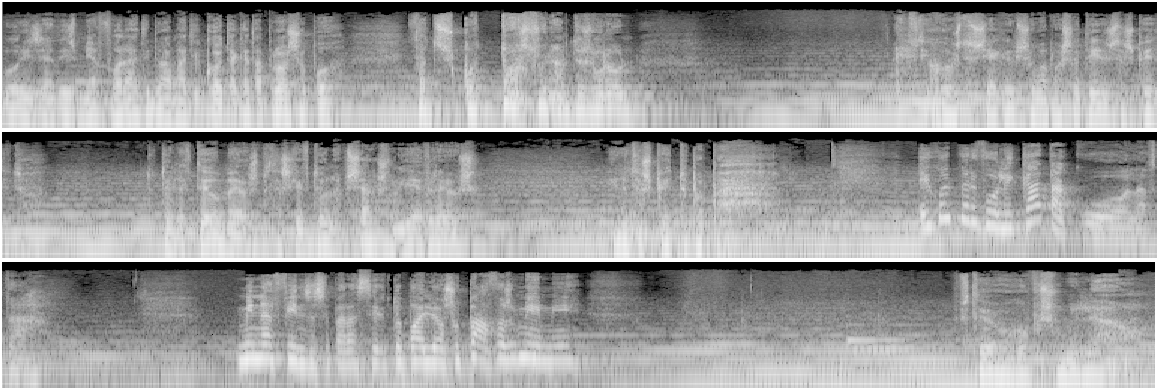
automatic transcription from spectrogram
Μπορείς να δεις μια φορά την πραγματικότητα κατά πρόσωπο. Θα τους σκοτώσουν αν τους βρουν. Ευτυχώς τους έκρυψε ο Παπασωτήρης στο σπίτι του. Το τελευταίο μέρος που θα σκεφτούν να ψάξουν για Εβραίους είναι το σπίτι του παπά. Εγώ υπερβολικά τα ακούω όλα αυτά. Μην αφήνεις να σε παρασύρει το παλιό σου πάθος, Μίμη. Φταίω εγώ που σου μιλάω.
